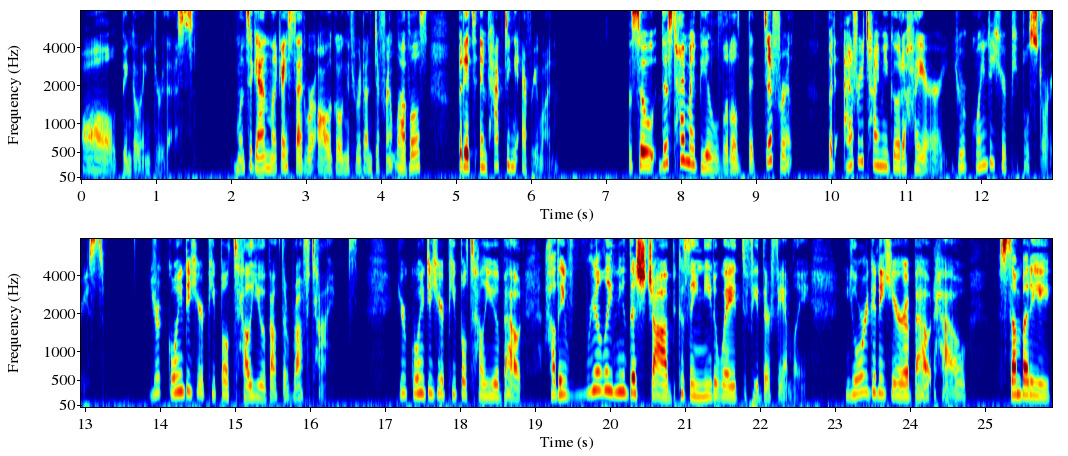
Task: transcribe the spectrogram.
all been going through this. Once again, like I said, we're all going through it on different levels, but it's impacting everyone. So this time might be a little bit different, but every time you go to hire, you're going to hear people's stories. You're going to hear people tell you about the rough times. You're going to hear people tell you about how they really need this job because they need a way to feed their family. You're going to hear about how somebody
